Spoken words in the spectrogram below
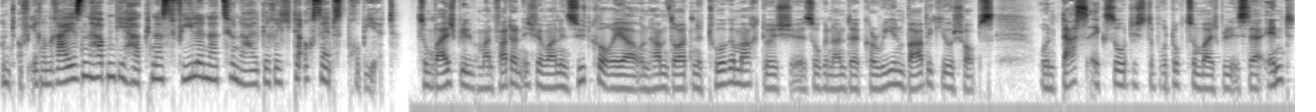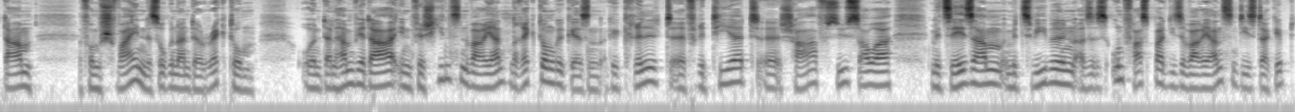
und auf ihren Reisen haben die Hackners viele Nationalgerichte auch selbst probiert. Zum Beispiel, mein Vater und ich, wir waren in Südkorea und haben dort eine Tour gemacht durch äh, sogenannte Korean Barbecue Shops. Und das exotischste Produkt zum Beispiel ist der Enddarm vom Schwein, das sogenannte Rektum. Und dann haben wir da in verschiedensten Varianten Rektum gegessen. Gegrillt, äh, frittiert, äh, scharf, süß-sauer, mit Sesam, mit Zwiebeln. Also es ist unfassbar, diese Varianzen, die es da gibt.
